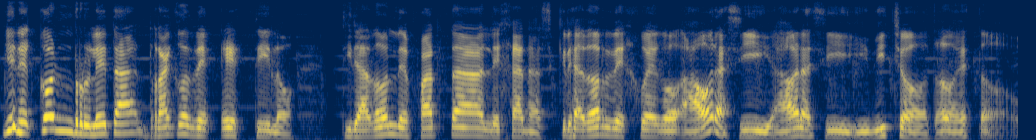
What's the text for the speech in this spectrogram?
Viene con ruleta, rasgos de estilo. Tirador de faltas lejanas, creador de juego. Ahora sí, ahora sí. Y dicho todo esto,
